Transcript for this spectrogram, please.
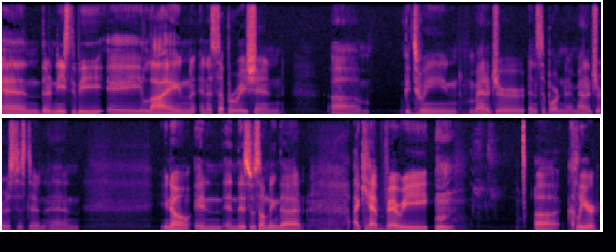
and there needs to be a line and a separation um, between manager and subordinate, manager assistant, and you know, and and this was something that I kept very uh, clear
